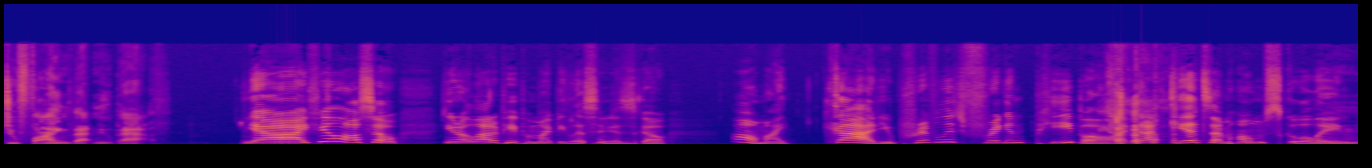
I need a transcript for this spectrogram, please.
to find that new path. Yeah, I feel also, you know, a lot of people might be listening to this go, oh my God, you privileged friggin' people. I've got kids I'm homeschooling. Mm-hmm.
